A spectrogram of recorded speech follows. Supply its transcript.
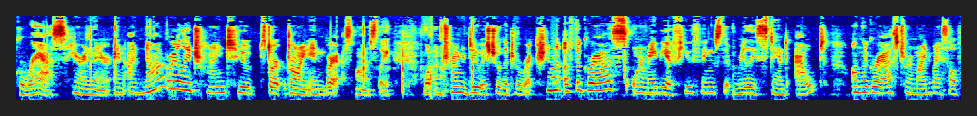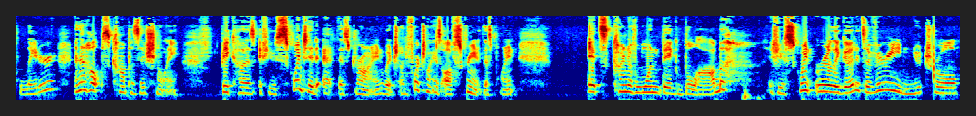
grass here and there, and I'm not really trying to start drawing in grass, honestly. What I'm trying to do is show the direction of the grass, or maybe a few things that really stand out on the grass to remind myself later, and that helps compositionally. Because if you squinted at this drawing, which unfortunately is off screen at this point, it's kind of one big blob. If you squint really good, it's a very neutral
